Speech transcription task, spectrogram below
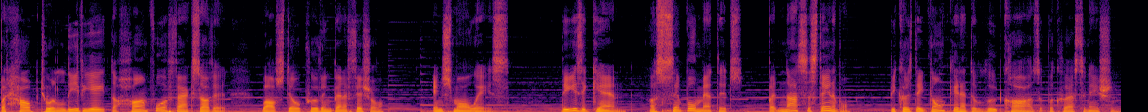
but help to alleviate the harmful effects of it while still proving beneficial in small ways. These again are simple methods, but not sustainable because they don't get at the root cause of procrastination.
